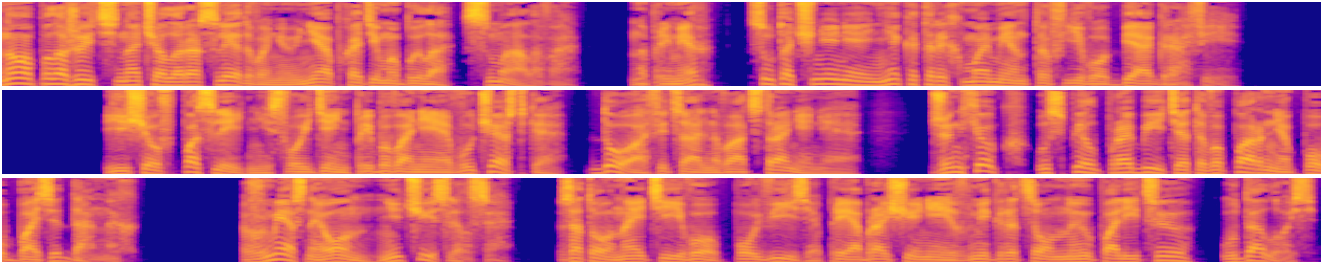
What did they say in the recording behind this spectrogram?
Но положить начало расследованию необходимо было с малого. Например, с уточнения некоторых моментов его биографии. Еще в последний свой день пребывания в участке, до официального отстранения, Джин Хёк успел пробить этого парня по базе данных. В местной он не числился, зато найти его по визе при обращении в миграционную полицию удалось.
